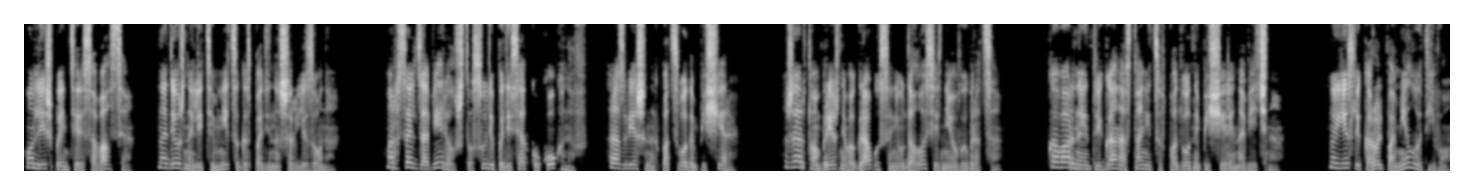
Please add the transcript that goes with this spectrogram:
Он лишь поинтересовался, надежна ли темница господина Шарлизона. Марсель заверил, что, судя по десятку коконов, развешанных под сводом пещеры, жертвам прежнего Грабуса не удалось из нее выбраться. Коварный интриган останется в подводной пещере навечно. Но если король помилует его,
